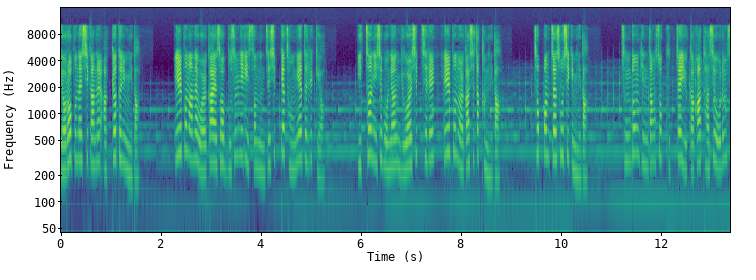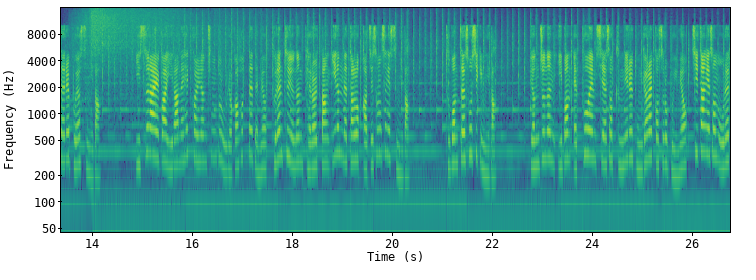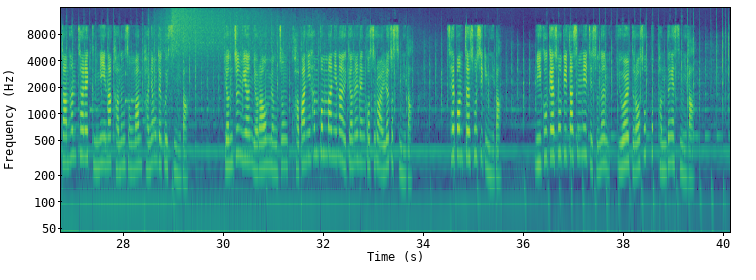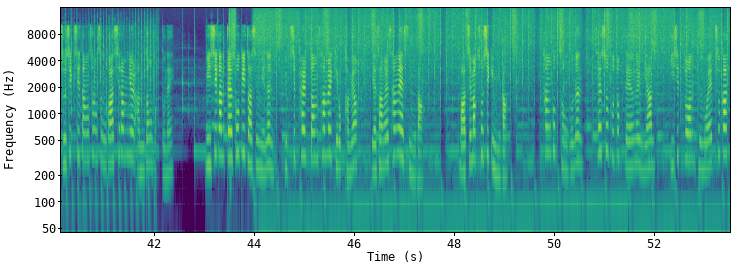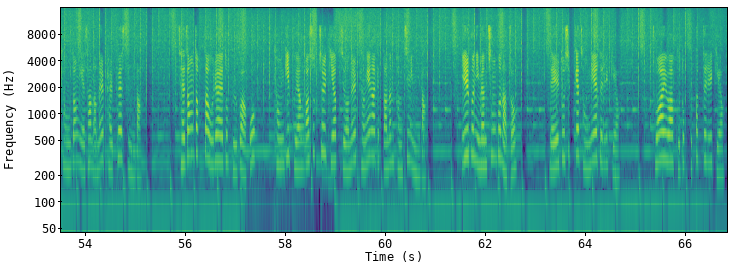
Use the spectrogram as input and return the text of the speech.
여러분의 시간을 아껴드립니다. 1분 안에 월가에서 무슨 일이 있었는지 쉽게 정리해드릴게요. 2025년 6월 17일 1분 월가 시작합니다. 첫 번째 소식입니다. 중동 긴장 속 국제 유가가 다시 오름세를 보였습니다. 이스라엘과 이란의 핵 관련 충돌 우려가 확대되며 브렌트유는 배럴당 74달러까지 상승했습니다. 두 번째 소식입니다. 연준은 이번 FOMC에서 금리를 동결할 것으로 보이며 시장에선 올해 단 한 차례 금리 인하 가능성만 반영되고 있습니다. 연준 위원 19명 중 과반이 한 번만이나 의견을 낸 것으로 알려졌습니다. 세 번째 소식입니다. 미국의 소비자 심리 지수는 6월 들어 소폭 반등했습니다. 주식시장 상승과 실업률 안정 덕분에 미시간대 소비자 심리는 68.3을 기록하며 예상을 상회했습니다. 마지막 소식입니다. 한국 정부는 세수 부족 대응을 위한 20조 원 규모의 추가 경정 예산안을 발표했습니다. 재정 적자 우려에도 불구하고 경기 부양과 수출 기업 지원을 병행하겠다는 방침입니다. 1분이면 충분하죠. 내일도 쉽게 정리해 드릴게요. 좋아요와 구독 부탁드릴게요.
